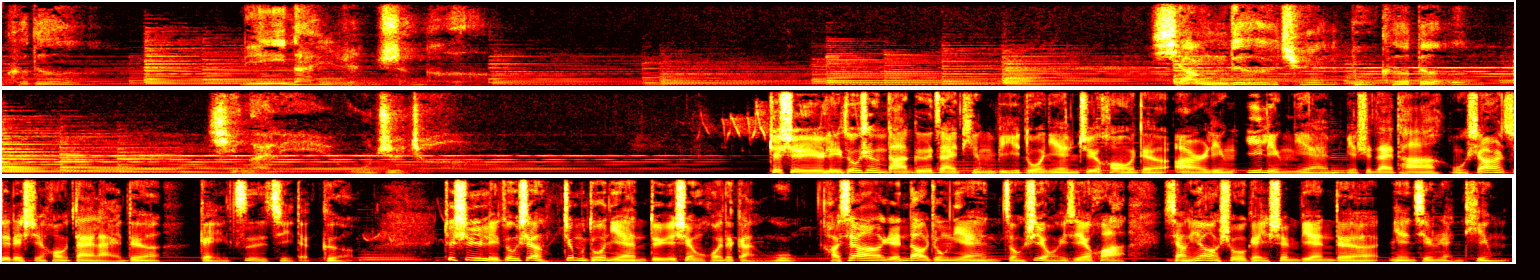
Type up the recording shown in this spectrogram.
可得，你奈人生何？想得却不可得，情爱里无知者。这是李宗盛大哥在停笔多年之后的二零一零年，也是在他五十二岁的时候带来的给自己的歌。这是李宗盛这么多年对于生活的感悟，好像人到中年总是有一些话想要说给身边的年轻人听。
